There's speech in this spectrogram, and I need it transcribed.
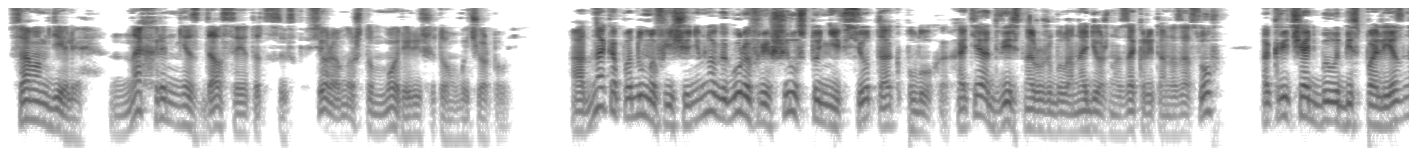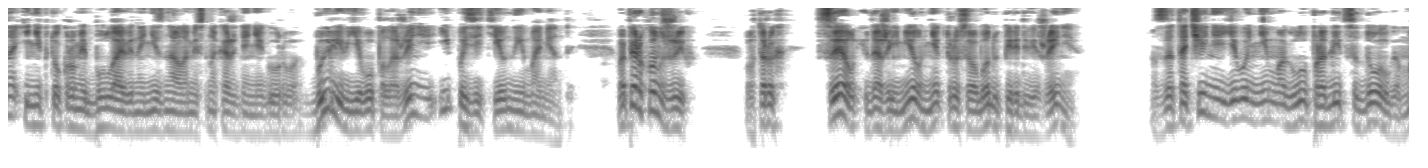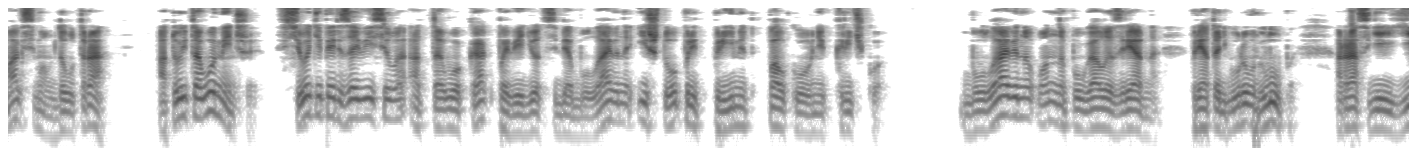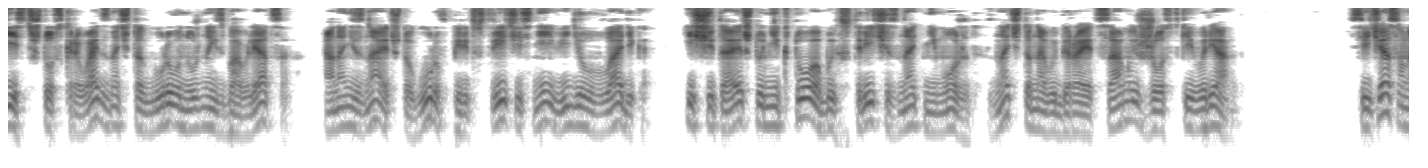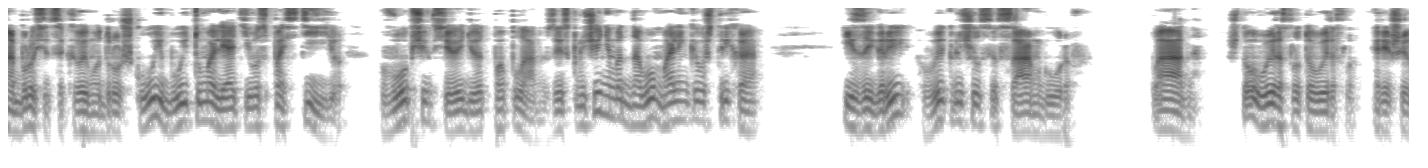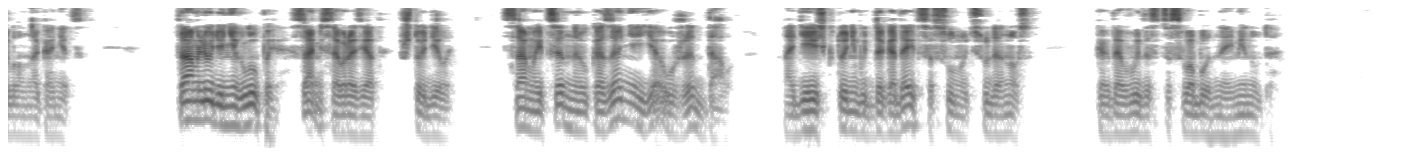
В самом деле, нахрен мне сдался этот сыск. Все равно, что море решит он вычерпывать. Однако, подумав еще немного, Гуров решил, что не все так плохо. Хотя дверь снаружи была надежно закрыта на засов, а кричать было бесполезно, и никто, кроме Булавины, не знал о местонахождении Гурова. Были в его положении и позитивные моменты. Во-первых, он жив. Во-вторых, цел и даже имел некоторую свободу передвижения. Заточение его не могло продлиться долго, максимум до утра, а то и того меньше. Все теперь зависело от того, как поведет себя Булавина и что предпримет полковник Кричко. Булавину он напугал изрядно, прятать Гурова глупо. Раз ей есть что скрывать, значит от Гурова нужно избавляться. Она не знает, что Гуров перед встречей с ней видел Владика и считает, что никто об их встрече знать не может, значит она выбирает самый жесткий вариант. Сейчас она бросится к своему дружку и будет умолять его спасти ее. В общем, все идет по плану, за исключением одного маленького штриха. Из игры выключился сам Гуров. Ладно, что выросло, то выросло, решил он наконец. Там люди не глупые, сами сообразят, что делать. Самые ценные указания я уже дал. Надеюсь, кто-нибудь догадается сунуть сюда нос, когда выдастся свободная минута.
